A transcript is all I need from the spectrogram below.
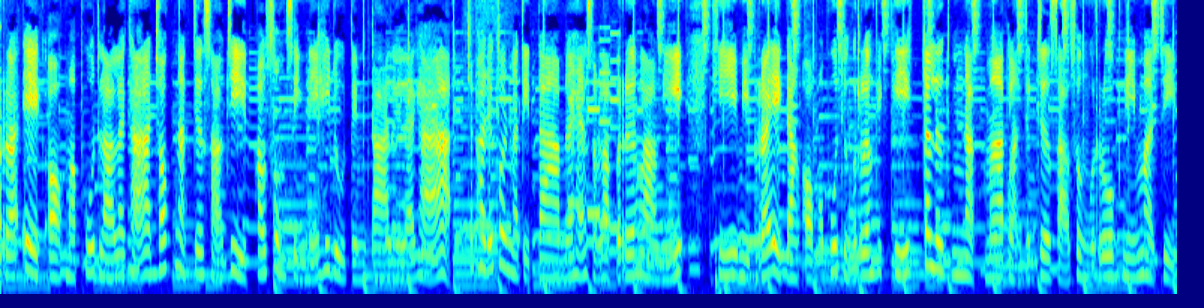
พระเอกออกมาพูดแล้วเลยค่ะช็อกหนักเจอสาวจีบเขาส่งสิ่งนี้ให้ดูเต็มตาเลยแหล้วค่ะจะพาทุกคนมาติดตามและฮะสำหรับเรื่องราวนี้ ที่มีพระเอกดังออกมาพูดถึงเรื่องพิกๆตะลึกหนักมากหลังจากเจอสาวส่งรูปนี้มาจีบ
